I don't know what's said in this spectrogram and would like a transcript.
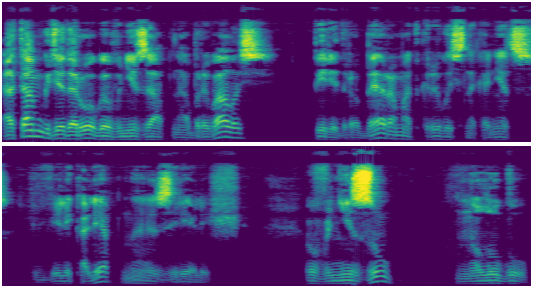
а там, где дорога внезапно обрывалась, перед Робером открылось, наконец, великолепное зрелище. Внизу, на лугу,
